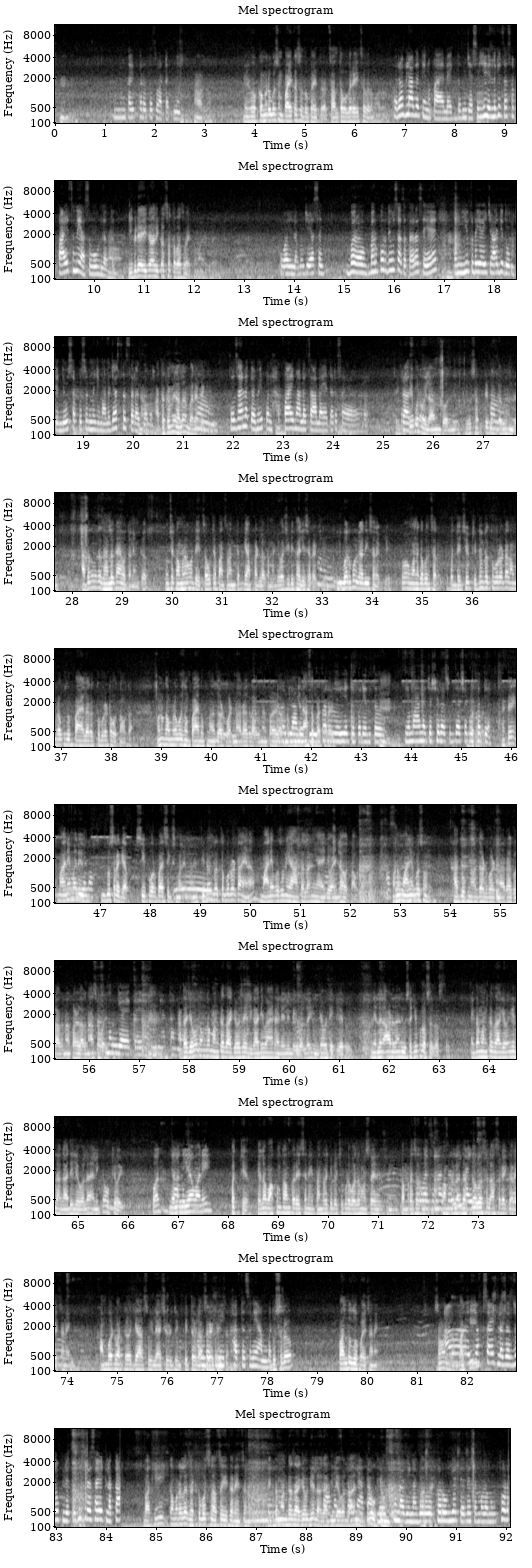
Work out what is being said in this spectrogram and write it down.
मग काही फरकच वाटत नाही. हां कमरे बसून पाय कसं दुखायचं? चालता वगैरे यायचं रग लागते ना पायाला एकदम म्हणजे असं हे लगेच असं पायच नाही असं होऊन जातं. इकडे यायच्या आधी कसा त्रास व्हायचा व्हायला म्हणजे असं बर भरपूर दिवसाचा त्रास आहे पण इकडे यायच्या आधी दोन तीन दिवसापासून म्हणजे मला जास्तच त्रास झाला. आता कमी झालं ना बऱ्यापैकी हां. तो झाला कमी पण हा पाय मला चालाय तर ठीक. त्रास ते पण. होईल अजून दोन दिवस- दिवसात ते पण. कमी होऊन जाईल आता तुमचं झालं काय होतं नेमकं तुमच्या कमरामध्ये चौथ्या पाचव्या अंत्यात गॅप पडला होता म्हणजे वरची खाली सरकली भरपूर गादी सरकली किंवा मनका पण सरकली पण त्याची तिथून रक्तपुरवठा कमरापासून पायाला रक्तपुरवठा होत नव्हता म्हणून कमरापासून पाय दुखणं जड पडणं रग लागणं कळ लागणं म्हणजे असा लागती प्रकार पर आहे. याच्यापर्यंत. या मानाच्या शिरा सुद्धा अशा बरोबर. ते मानेमध्ये दुसरा गॅप सी फोर बाय सिक्समध्ये. म्हणजे तिथून रक्तपुरवठा आहे ना मानेपासून या हाताला आणि ह्या जॉईंटला होत नव्हता. म्हणून मानेपासून हात दुखणं जड पडणं रग लागणं कळ लागणं असं व्हायचं. मुंग्या. आता. जेव्हा तुमचा मनका जागेवर जाईल गादी बाहेर आलेली लेवलला येईल तेव्हा ते क्लिअर होईल. आणि याला आठ दहा दिवसाची प्रोसेस असते. एकदा मनका जागेवर गेला गादी लेवलला आली की ओके होईल. पण याला नियम आणि पथ्य. याला वाकून काम करायचं नाही. पंधरा किलोची पुढे वजन उचलायचं नाही. कमराचं कमरेला झटका. बसेल असं काही करायचं नाही. आंबट वाटलं गॅस होईल ऍसिड होईल पित्त होईल असं काही करायचं नाही. खातच नाही आंबट. दुसरं पालतू झोपायचं नाही. समजलं? बाकी एक साईडला जर झोपले तर दुसऱ्या साईडला का? बाकी कमराला झटका बसला असं काही करायचं नाही. एकदम मनका जागेवर गेला गादी लेवलला आता ओके सुना बिना. करून घेते त्याच्यामुळे मग थोडं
